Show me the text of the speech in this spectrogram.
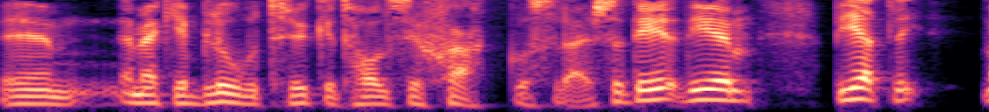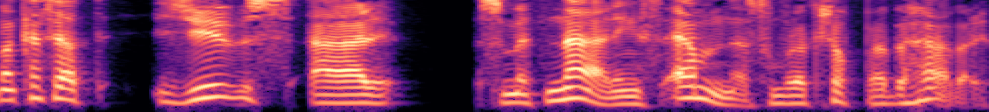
Eh, jag märker blodtrycket hålls i schack och sådär. Så det, det, det, man kan säga att ljus är som ett näringsämne som våra kroppar behöver.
